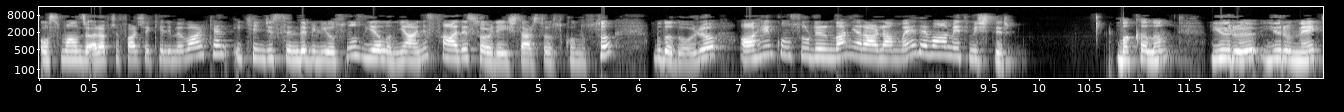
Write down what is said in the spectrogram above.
Osmanlıca Arapça Farsça kelime varken ikincisinde biliyorsunuz yalın yani sade söyleyişler söz konusu. Bu da doğru. Ahenk unsurlarından yararlanmaya devam etmiştir. Bakalım yürü, yürümek,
